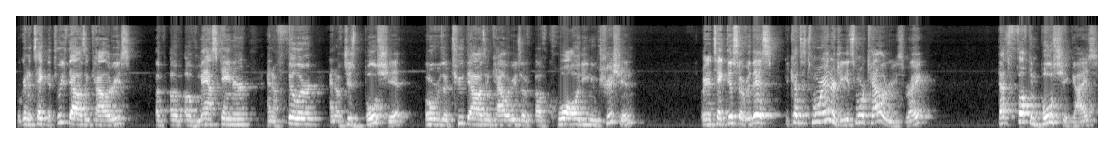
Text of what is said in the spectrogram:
We're going to take the 3,000 calories of, of, of mass gainer and a filler and of just bullshit over the 2,000 calories of, of quality nutrition. We're going to take this over this because it's more energy, it's more calories, right? That's fucking bullshit, guys.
